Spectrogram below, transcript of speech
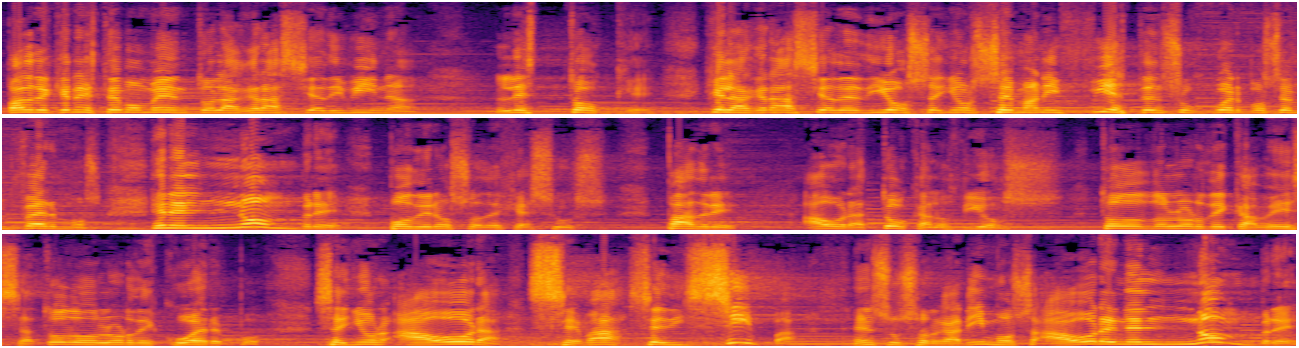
Padre, que en este momento la gracia divina les toque. Que la gracia de Dios, Señor, se manifieste en sus cuerpos enfermos. En el nombre poderoso de Jesús. Padre, ahora tócalos, Dios. Todo dolor de cabeza, todo dolor de cuerpo. Señor, ahora se va, se disipa en sus organismos. Ahora en el nombre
